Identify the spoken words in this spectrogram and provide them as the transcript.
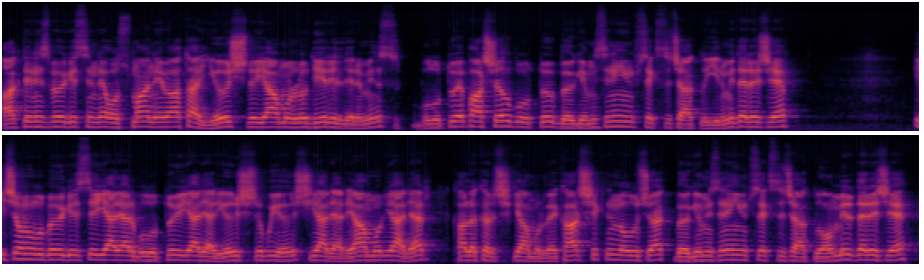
Akdeniz bölgesinde Osmaniye ve Hatay yağışlı, yağmurlu. Diğer illerimiz bulutlu ve parçalı bulutlu. Bölgemizin en yüksek sıcaklığı 20 derece. İç Anadolu bölgesi yer yer bulutlu, yer yer yağışlı. Bu yağış yer yer yağmur, yer yer karla karışık yağmur ve kar şeklinde olacak. Bölgemizin en yüksek sıcaklığı 11 derece.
